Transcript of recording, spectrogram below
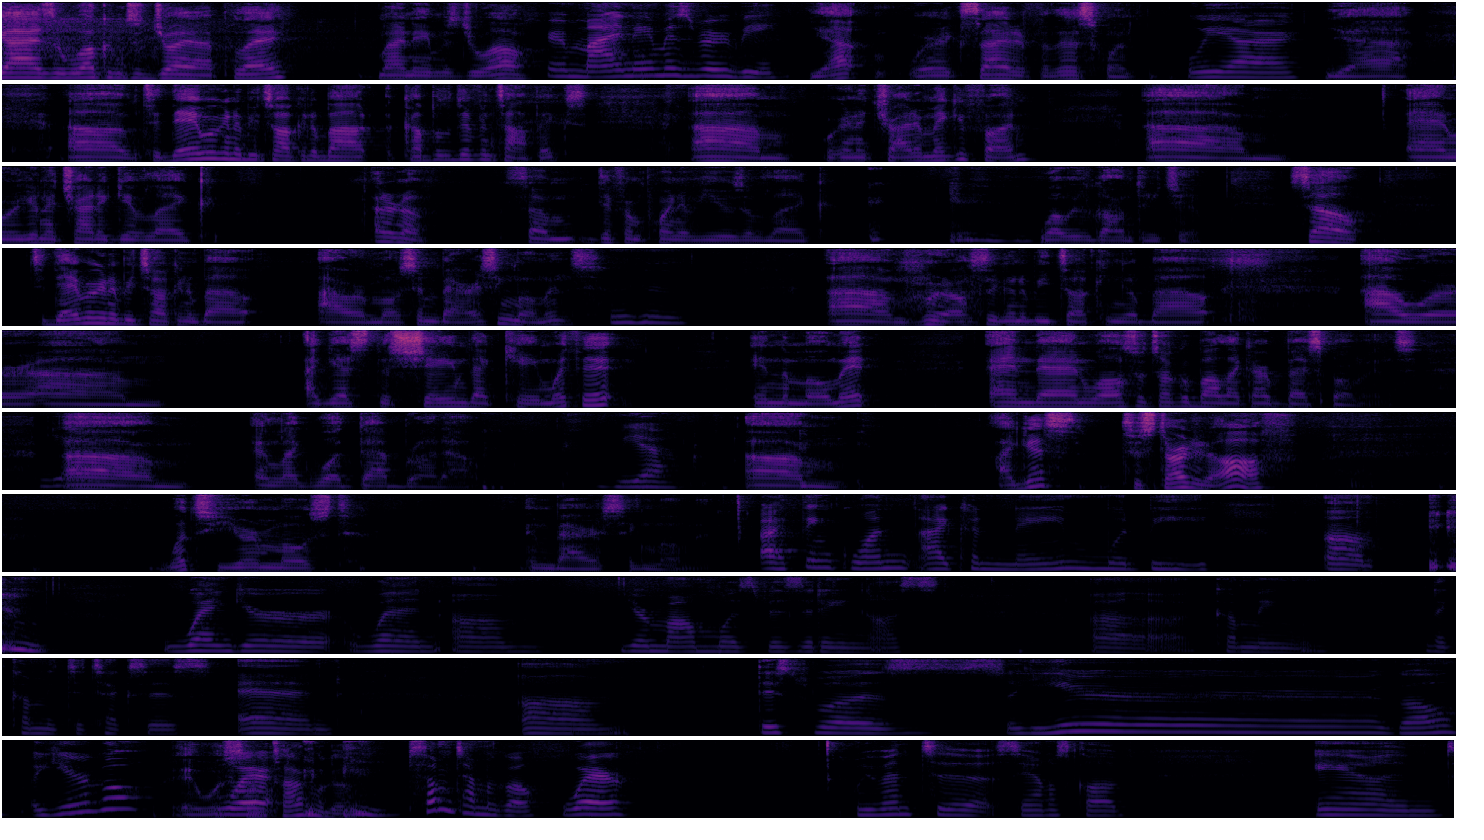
guys, and welcome to Joy at Play. My name is Joel. And my name is Ruby. Yep, we're excited for this one. We are. Yeah. Um, today we're going to be talking about a couple of different topics. Um, we're going to try to make it fun. Um, and we're going to try to give, like, I don't know, some different point of views of, like, what we've gone through, too. So, today we're going to be talking about our most embarrassing moments. Um, we're also going to be talking about our, um, I guess, the shame that came with it in the moment. And then we'll also talk about, like, our best moments Yeah. um, and like what that brought out. yeah. Um, I guess to start it off, what's your most embarrassing moment? I think one I could name would be um, when your when um, your mom was visiting us, uh, coming like coming to Texas, and um, this was a year ago. A year ago. It was Where- some time ago. some time ago where we went to Sam's Club and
